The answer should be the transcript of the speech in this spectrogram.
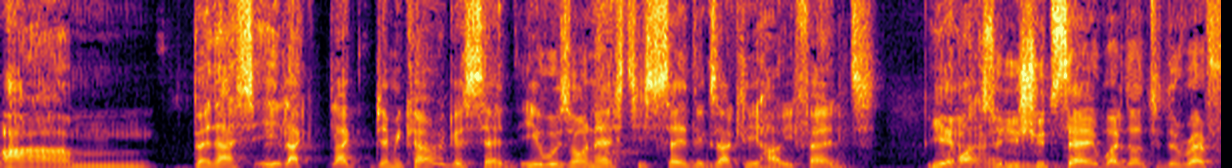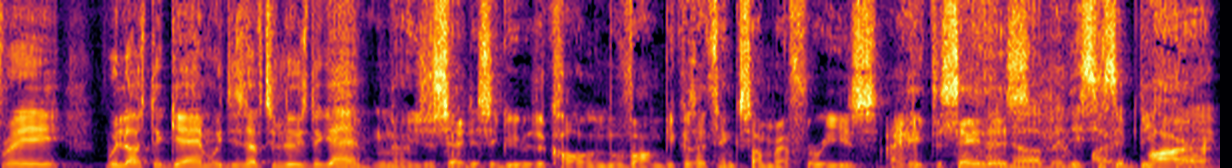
Um, But that's he, like like Jamie Carragher said. He was honest. He said exactly how he felt. Yeah, What, so you should say, "Well done to the referee. We lost the game. We deserve to lose the game." You No, you just say I disagree with the call and move on because I think some referees, I hate to say this, know, but this is a big are, game.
